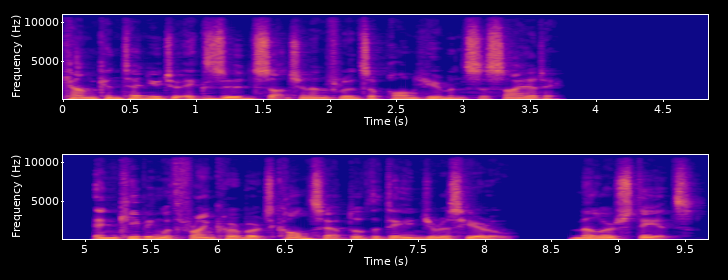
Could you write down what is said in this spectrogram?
can continue to exude such an influence upon human society. In keeping with Frank Herbert's concept of the dangerous hero, Miller states,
